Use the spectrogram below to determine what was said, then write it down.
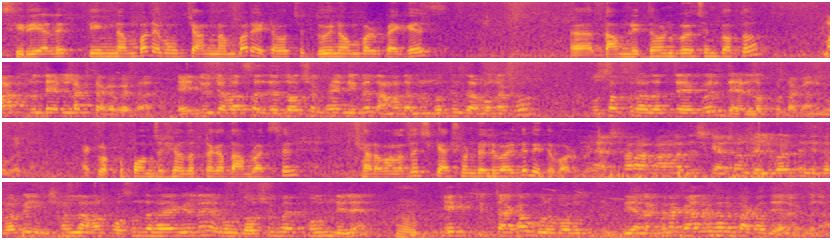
সিরিয়ালের তিন নাম্বার এবং চার নাম্বার এটা হচ্ছে দুই নম্বর প্যাকেজ। দাম নির্ধারণ করেছেন কত? মাত্র দেড় লাখ টাকা বেটা। এই দুইটা বাচ্চা যে দর্শক ভাই নিবে দামাদামের মধ্যে যাব না পঁচাত্তর হাজার টাকা করে দেড় লক্ষ টাকা নেব বেটা। এক লক্ষ পঞ্চাশ হাজার টাকা দাম রাখছেন। সারা বাংলাদেশ ক্যাশ অন ডেলিভারিতে নিতে পারবে। হ্যাঁ সারা বাংলাদেশ ক্যাশ অন ডেলিভারিতে নিতে পারবে। ইনশাল্লাহ আমার পছন্দ হয়ে গেলে এবং দর্শক ভাই ফোন দিলে একটি টাকাও গরু দেওয়া লাগবে না গাড়ির ভাড়া টাকাও দেওয়া লাগবে না।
